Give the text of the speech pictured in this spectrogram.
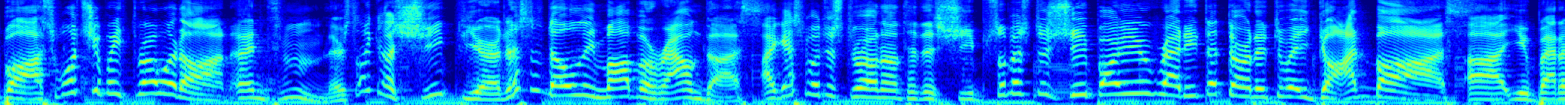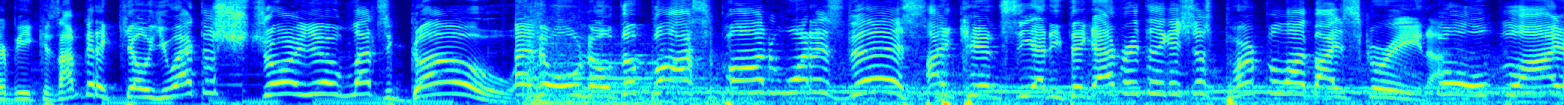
boss. What should we throw it on? And hmm, there's like a sheep here. This is the only mob around us. I guess we'll just throw it onto this sheep. So Mr. Sheep, are you ready to turn into a god boss? Uh, you better be because I'm gonna kill you and destroy you. Let's go. And oh no, the boss spawn. What is this? I can't see anything. Everything is just purple on my screen. Oh my.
